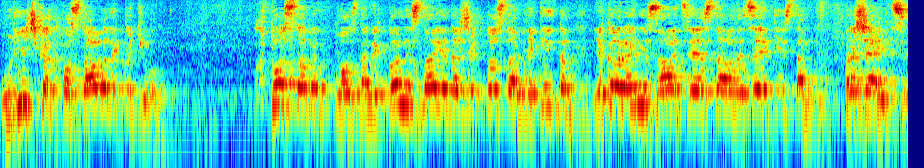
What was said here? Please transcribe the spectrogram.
У річках поставили котел. Хто ставив, хто знає, ніхто не знає навіть, хто ставив, який там, яка організація ставила, це якісь там пришельці.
